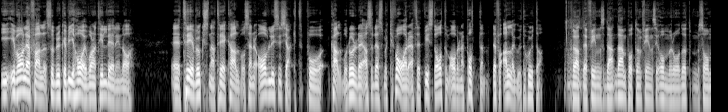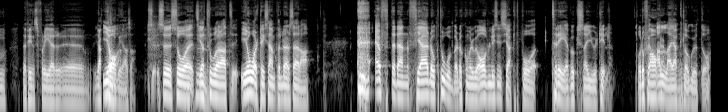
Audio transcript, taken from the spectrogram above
i, i vanliga fall så brukar vi ha i vår tilldelning då eh, tre vuxna, tre kalv och sen är det avlysningsjakt på kalv. Och då är det alltså det som är kvar efter ett visst datum av den här potten. Det får alla gå ut och skjuta. För att det finns, den, den potten finns i området som det finns fler eh, jaktlag Ja. i alltså. Så, så, så jag tror att i år till exempel, där så här efter den 4 oktober, då kommer det bli avlysningsjakt på tre vuxna djur till. Och då får Ja, alla jaktlag gå ut och...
